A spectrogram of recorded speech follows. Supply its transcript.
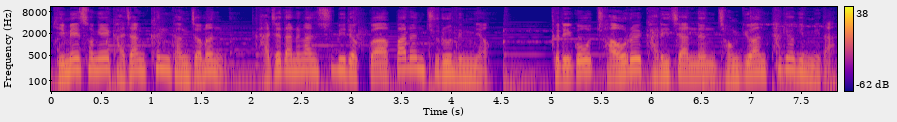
김혜성의 가장 큰 강점은 다재다능한 수비력과 빠른 주루 능력, 그리고 좌우를 가리지 않는 정교한 타격입니다.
